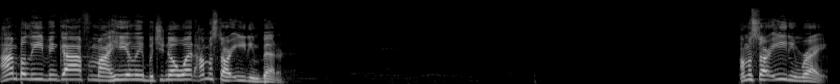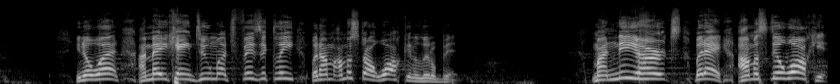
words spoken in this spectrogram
I'm believing God for my healing, but you know what? I'm going to start eating better. I'm gonna start eating right. You know what? I may can't do much physically, but I'm, I'm gonna start walking a little bit. My knee hurts, but hey, I'm gonna still walk it.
